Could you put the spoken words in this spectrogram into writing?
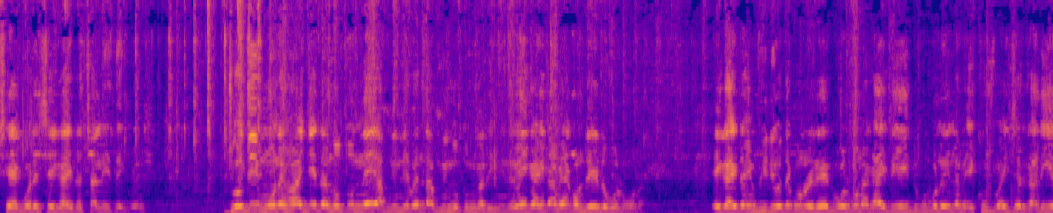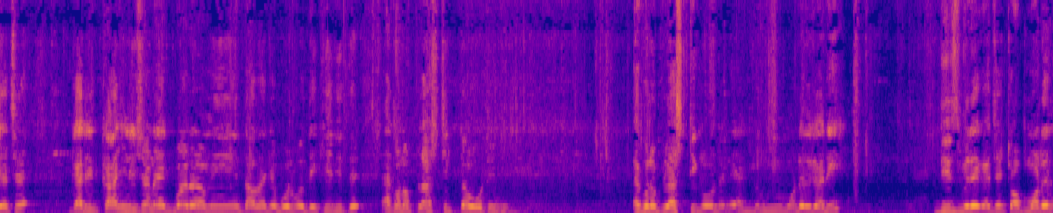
সে একবারে সেই গাড়িটা চালিয়ে দেখবেন। যদি মনে হয় যে এটা নতুন নেই, আপনি নেবেন না, আপনি নতুন গাড়ি নিয়ে নেবেন। এই গাড়িটা আমি এখন রেট বলব না। এই গাড়িটা আমি ভিডিওতে কোনো রেট বলব না, গাড়িটি এইটুকু বলে দিলাম, একুশ বাইশের গাড়ি আছে। গাড়ির কন্ডিশন একবার আমি দাদাকে বলব দেখিয়ে দিতে এখনও প্লাস্টিকটাও ওঠেনি। এখনও প্লাস্টিকও ওঠেনি, একদম নিউ মডেল গাড়ি। ডিস ব্রেক আছে টপ মডেল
